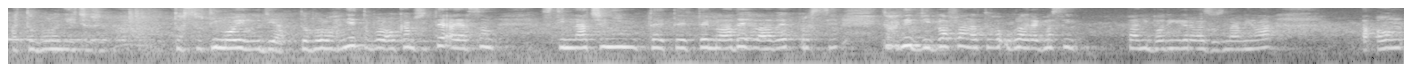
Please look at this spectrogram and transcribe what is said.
A to bolo niečo, že to sú tí moji ľudia. To bolo hneď, to bolo okamžité a ja som s tým nadšením tej, tej, tej mladej hlave proste to hneď vyblafla na toho uhla, ak ma s ním pani Bodingerová zoznámila. A on,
